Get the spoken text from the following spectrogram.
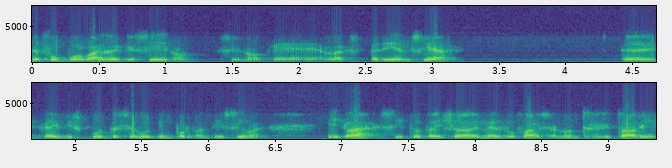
de futbol base, que sí, no? sinó que l'experiència eh, que he viscut ha sigut importantíssima. I clar, si tot això, a més, ho fas en un territori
